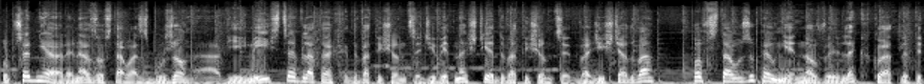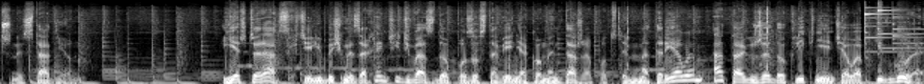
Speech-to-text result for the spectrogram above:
Poprzednia arena została zburzona, a w jej miejsce w latach 2019-2022 powstał zupełnie nowy lekkoatletyczny stadion. Jeszcze raz chcielibyśmy zachęcić Was do pozostawienia komentarza pod tym materiałem, a także do kliknięcia łapki w górę.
